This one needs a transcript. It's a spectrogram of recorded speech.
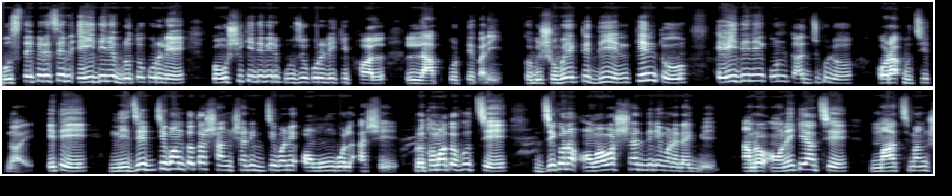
বুঝতে পেরেছেন এই দিনে ব্রত করলে কৌশিকী দেবীর পুজো করলে কি ফল লাভ করতে পারি। খুবই শুভ একটি দিন, কিন্তু এই দিনে কোন কাজগুলো করা উচিত নয়। এতে নিজের জীবন তথা সাংসারিক জীবনে অমঙ্গল আসে। প্রথমত হচ্ছে যে কোনো অমাবস্যার দিনে মনে রাখবে, আমরা অনেকে আছে মাছ, মাংস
